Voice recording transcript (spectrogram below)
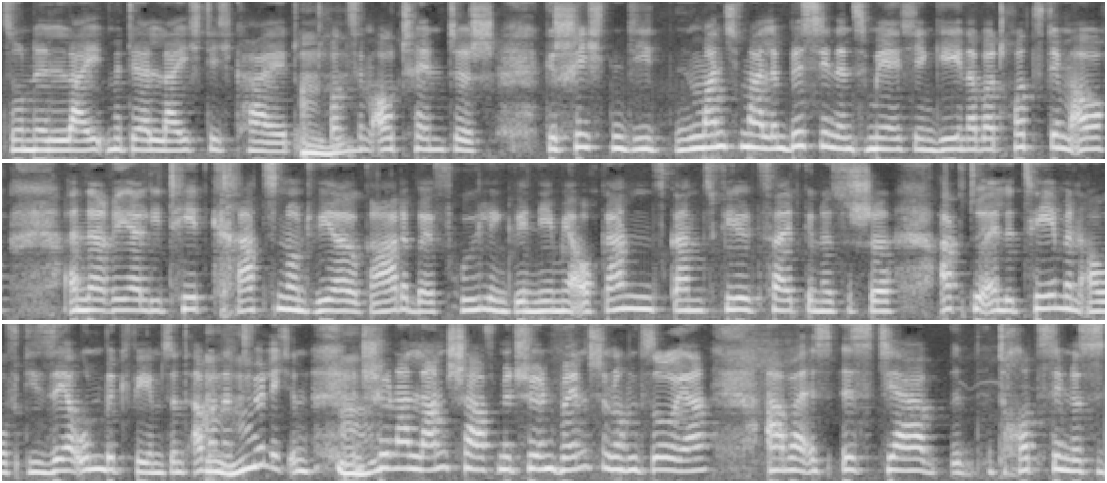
So eine Le mit der Leichtigkeit und mhm. trotzdem authentisch. Geschichten, die manchmal ein bisschen ins Märchen gehen, aber trotzdem auch an der Realität kratzen. Und wir gerade bei Frühling, wir nehmen ja auch ganz, ganz viel zeitgenössische aktuelle Themen auf, die sehr unbequem sind. Aber mhm. natürlich in, in mhm. schöner Landschaft mit schönen Menschen und so, ja. Aber es ist ja trotzdem, das,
